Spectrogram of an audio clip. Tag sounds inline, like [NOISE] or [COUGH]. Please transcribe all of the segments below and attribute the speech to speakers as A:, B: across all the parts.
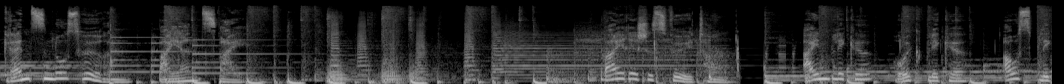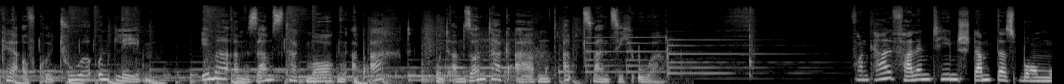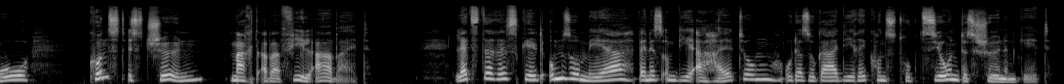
A: Grenzenlos hören, Bayern 2. Bayerisches Feuilleton. Einblicke, Rückblicke, Ausblicke auf Kultur und Leben. Immer am Samstagmorgen ab 8 und am Sonntagabend ab 20 Uhr.
B: Von Karl Valentin stammt das Bon mot: Kunst ist schön, macht aber viel Arbeit. Letzteres gilt umso mehr, wenn es um die Erhaltung oder sogar die Rekonstruktion des Schönen geht.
